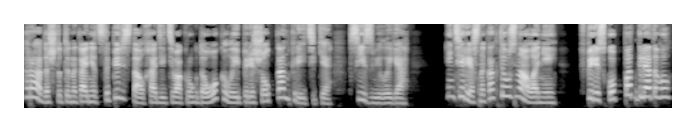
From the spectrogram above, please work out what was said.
«Рада, что ты наконец-то перестал ходить вокруг да около и перешел к конкретике», — съязвила я. «Интересно, как ты узнал о ней? В перископ подглядывал?»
